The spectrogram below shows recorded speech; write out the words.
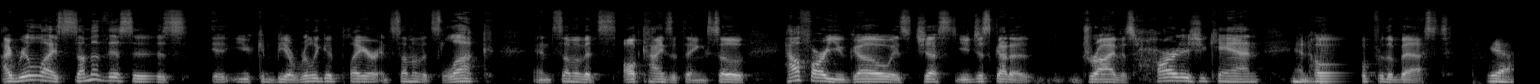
I realized some of this is it, you can be a really good player, and some of it's luck, and some of it's all kinds of things. So how far you go is just you just got to drive as hard as you can and mm-hmm. hope for the best. Yeah.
